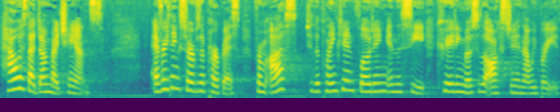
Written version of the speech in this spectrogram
How is that done by chance? Everything serves a purpose, from us to the plankton floating in the sea, creating most of the oxygen that we breathe.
